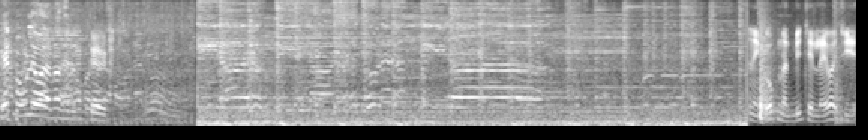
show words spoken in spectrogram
પેટમાં ઉલેવાળા ન થાય અને ગોપનાથ બીચે લાવ્યા છીએ.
